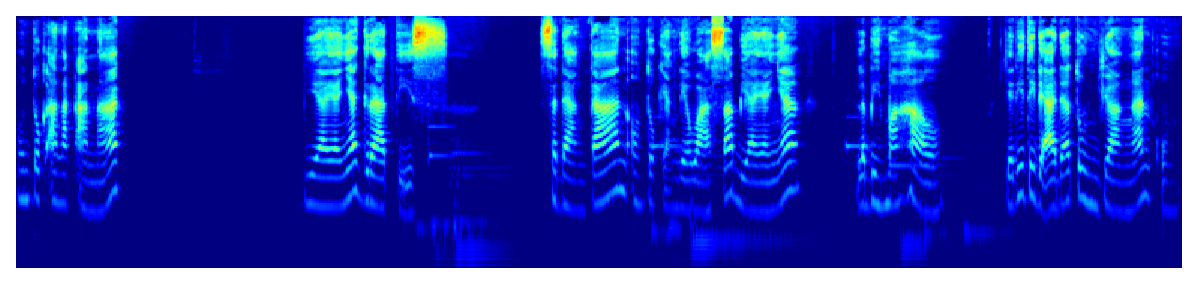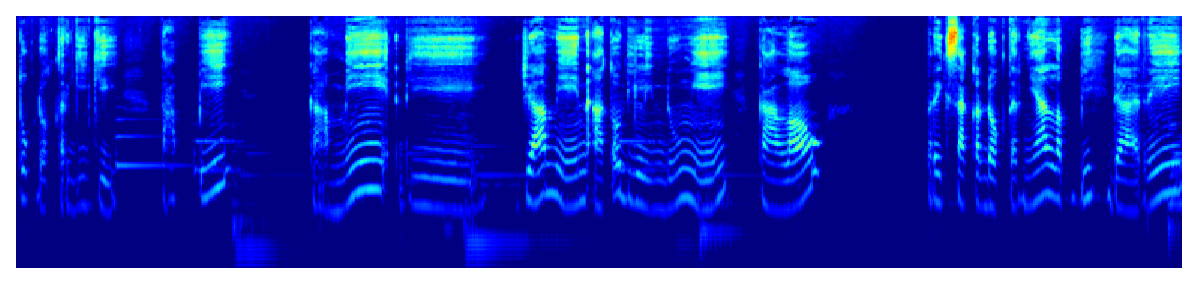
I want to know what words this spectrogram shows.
untuk anak-anak biayanya gratis. Sedangkan untuk yang dewasa biayanya lebih mahal. Jadi tidak ada tunjangan untuk dokter gigi. Tapi kami dijamin atau dilindungi kalau periksa ke dokternya lebih dari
